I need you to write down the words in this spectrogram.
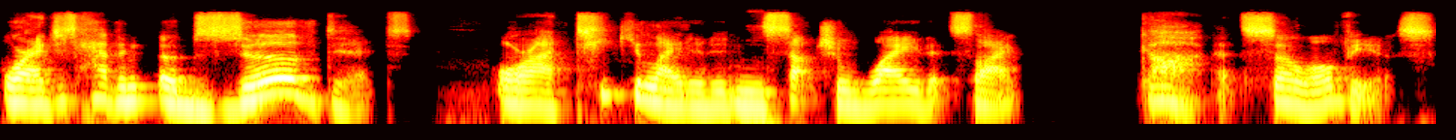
or I just haven't observed it or articulated it in such a way that's like, God, that's so obvious.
